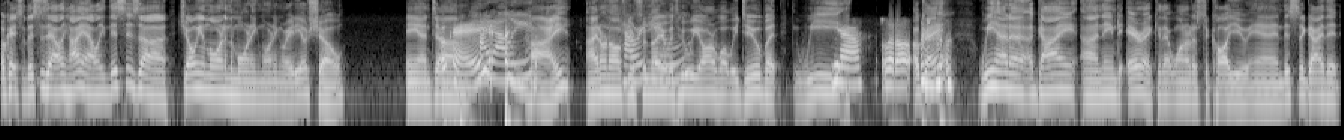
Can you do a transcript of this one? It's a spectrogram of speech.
Okay, so this is Allie. Hi, Allie. This is uh, Joey and Lauren in the morning morning radio show. And um, Okay. Hi, Allie. Hi. I don't know if How you're are familiar with who we are, what we do, but we Yeah, a little. Okay. we had a, a guy uh, named Eric that wanted us to call you, and this is a guy that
